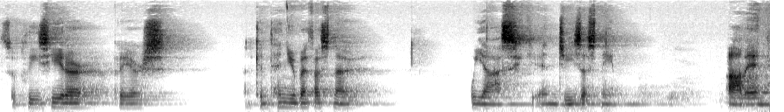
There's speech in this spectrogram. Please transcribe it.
So please hear our prayers and continue with us now. We ask in Jesus' name. Amen.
